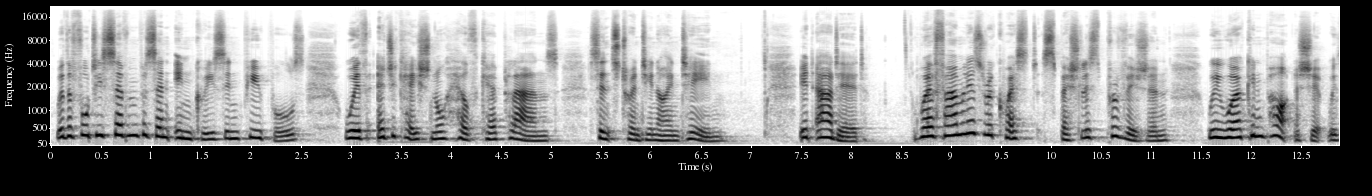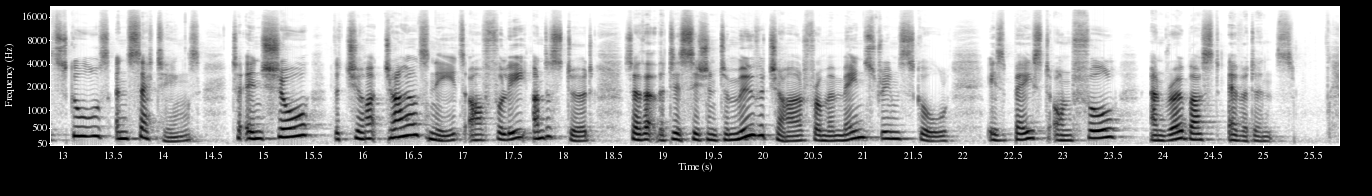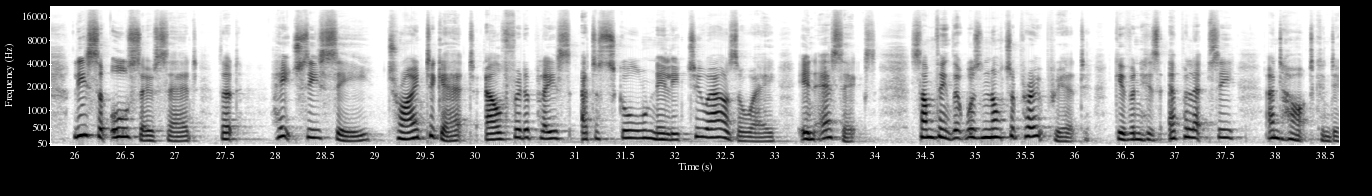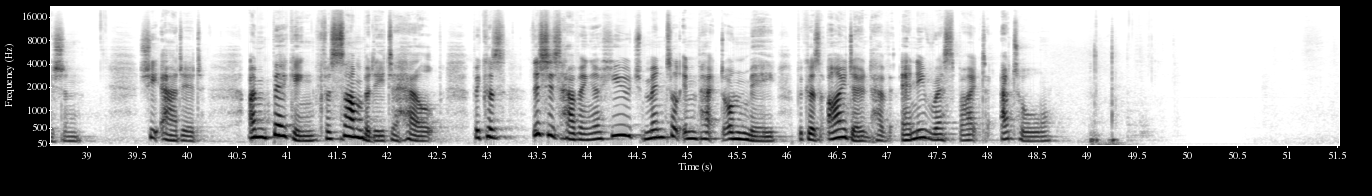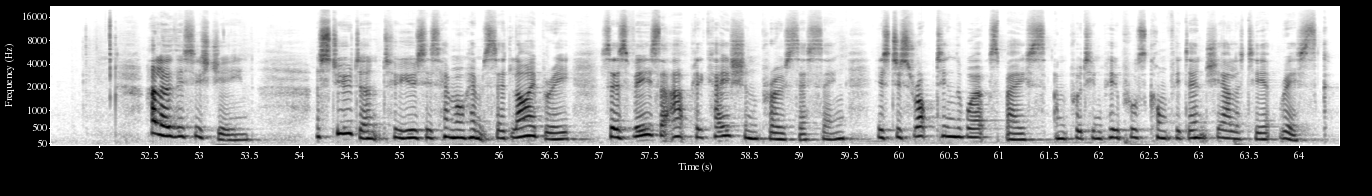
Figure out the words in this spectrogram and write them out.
with a 47% increase in pupils with educational healthcare plans since 2019. It added, where families request specialist provision, we work in partnership with schools and settings to ensure the ch- child's needs are fully understood so that the decision to move a child from a mainstream school is based on full and robust evidence. Lisa also said that HCC tried to get Alfred a place at a school nearly two hours away in Essex, something that was not appropriate given his epilepsy and heart condition. She added, I'm begging for somebody to help because this is having a huge mental impact on me because I don't have any respite at all. Hello, this is Jean. A student who uses Hemel Hempstead Library says visa application processing is disrupting the workspace and putting people's confidentiality at risk.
